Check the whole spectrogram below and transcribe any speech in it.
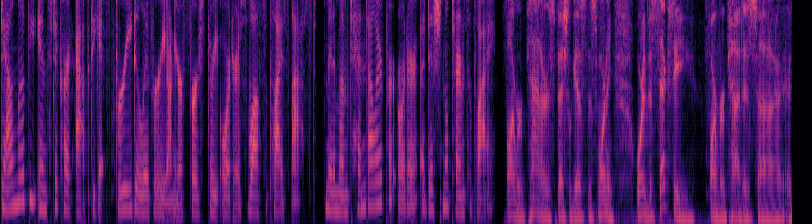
Download the Instacart app to get free delivery on your first three orders while supplies last. Minimum $10 per order, additional term supply. Farmer Pat, our special guest this morning, or the sexy Farmer Pat, as uh,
